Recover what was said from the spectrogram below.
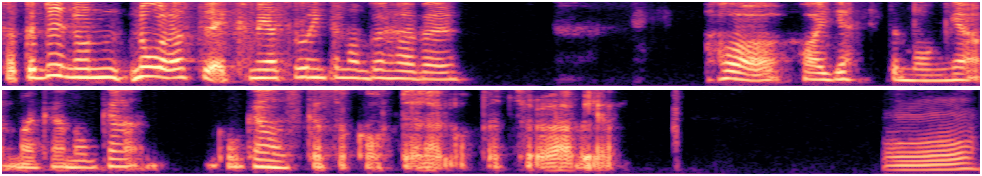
Så det blir nog några streck, men jag tror inte man behöver ha, ha jättemånga. Man kan nog gå ganska så kort i det här loppet för att överleva. Mm.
